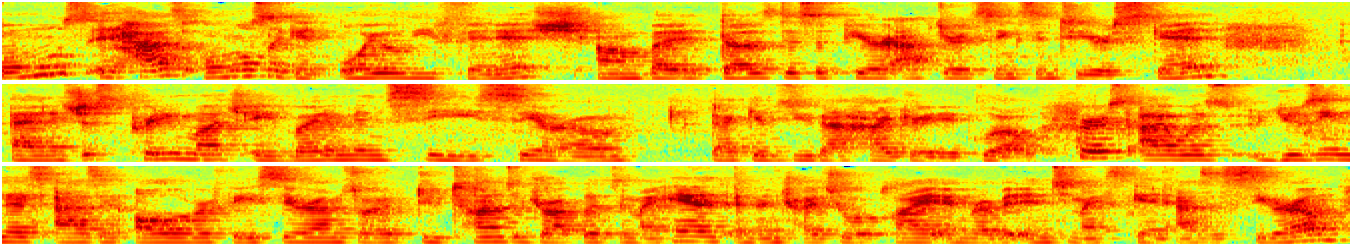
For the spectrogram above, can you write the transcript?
almost it has almost like an oily finish um, but it does disappear after it sinks into your skin. And it's just pretty much a vitamin C serum that gives you that hydrated glow. First, I was using this as an all over face serum. So I do tons of droplets in my hand and then try to apply it and rub it into my skin as a serum.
